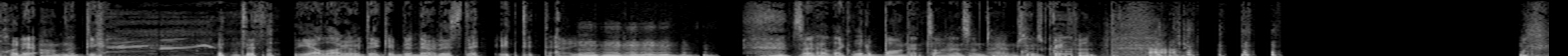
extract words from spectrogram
put it on the deer. to see how long it would take him to notice that we did that. So it had like little bonnets on it sometimes. It was great fun. Ah,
